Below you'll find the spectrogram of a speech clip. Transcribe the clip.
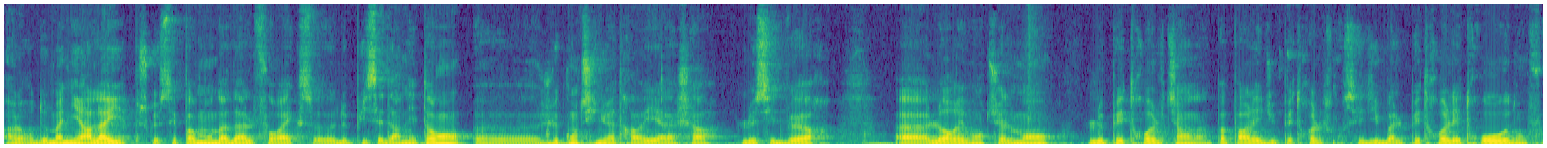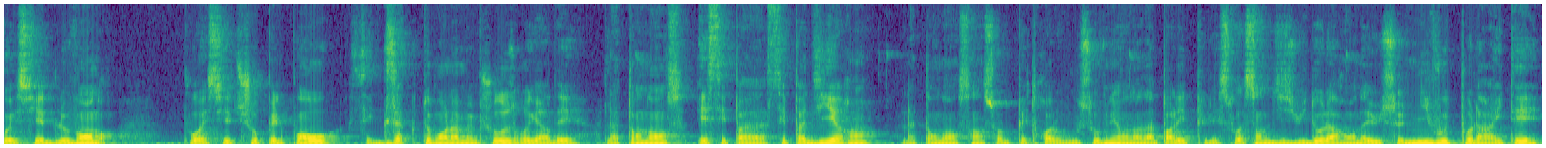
alors de manière live, parce que c'est pas mon dada le forex euh, depuis ces derniers temps. Euh, je vais continuer à travailler à l'achat le silver, l'or éventuellement, le pétrole. Tiens, on n'a pas parlé du pétrole parce qu'on s'est dit bah le pétrole est trop haut, donc faut essayer de le vendre pour essayer de choper le point haut. C'est exactement la même chose. Regardez la tendance et c'est pas c'est pas dire hein, la tendance hein, sur le pétrole. Vous vous souvenez, on en a parlé depuis les 78 dollars. On a eu ce niveau de polarité.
